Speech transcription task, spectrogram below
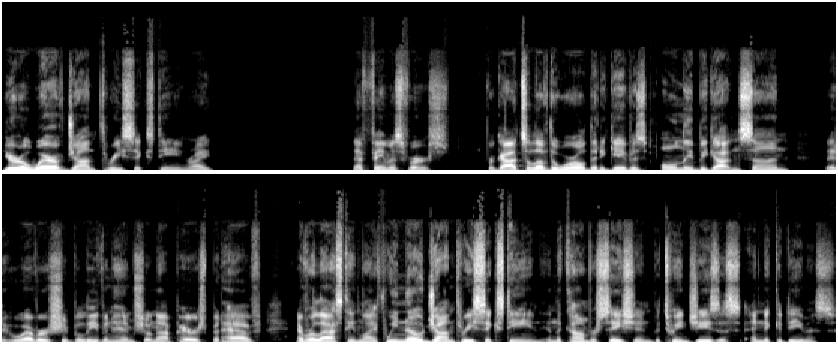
you're aware of John 3:16, right? That famous verse. For God so loved the world that he gave his only begotten son that whoever should believe in him shall not perish but have everlasting life. We know John 3:16 in the conversation between Jesus and Nicodemus.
